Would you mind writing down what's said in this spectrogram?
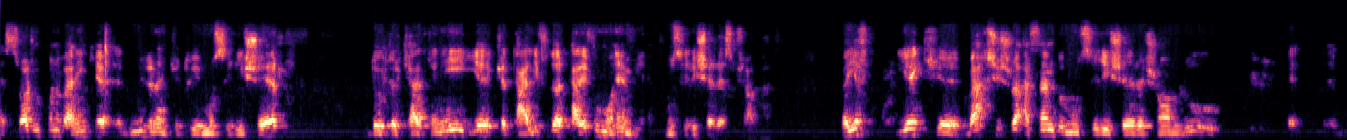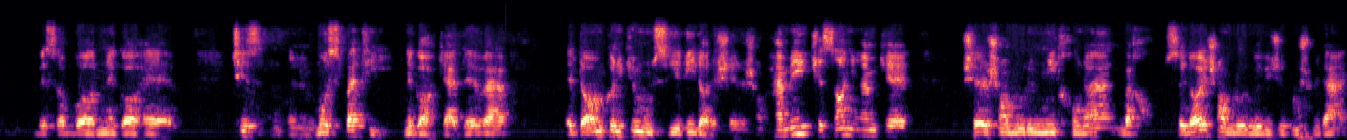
اصرار می‌کنه برای اینکه می‌دونن که توی موسیقی شعر دکتر کدکنی یک تعلیف داره تعلیف مهمیه موسیقی شعر اسمش و یک بخشش رو اصلا به موسیقی شعر شاملو با نگاه چیز مثبتی نگاه کرده و ادعا می‌کنه که موسیقی داره شعر شاملو همه کسانی هم که شعر شاملو رو می‌خونن و صدای شاملو رو به ویژه گوش میدن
